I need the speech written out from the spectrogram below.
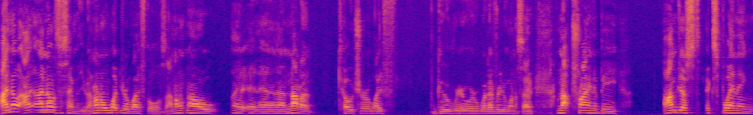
I know I, I know it's the same with you. I don't know what your life goal is. I don't know, and, and I'm not a coach or a life guru or whatever you want to say. I'm not trying to be. I'm just explaining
